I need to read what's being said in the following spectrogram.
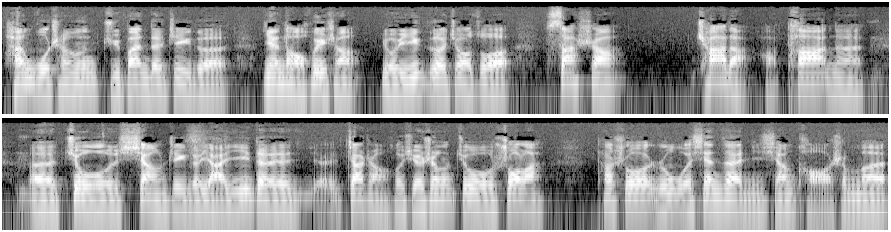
韩国城举办的这个研讨会上，有一个叫做 Sasha Chada 啊，他呢呃就向这个亚裔的家长和学生就说了，他说如果现在你想考什么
